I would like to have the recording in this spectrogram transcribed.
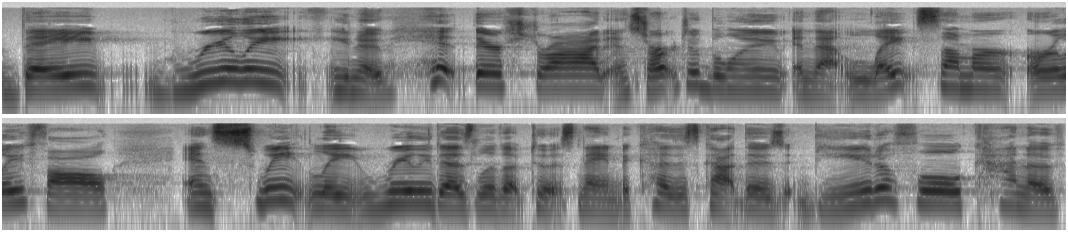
They really, you know, hit their stride and start to bloom in that late summer, early fall. And Sweetly really does live up to its name because it's got those beautiful kind of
